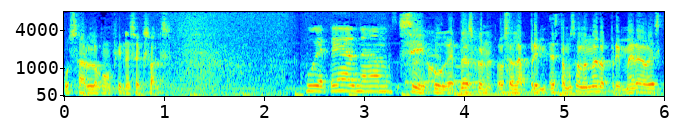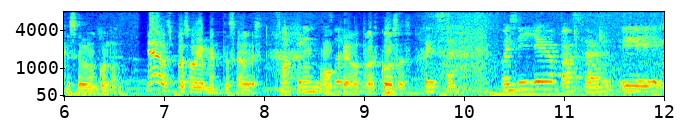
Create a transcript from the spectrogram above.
usarlo con fines sexuales. Jugueteas nada más. Sí, juguetes con... O sea, la estamos hablando de la primera vez que se ve un condón. Ya después, obviamente, ¿sabes? Aprendes Como que algo. otras cosas. Exacto. Pues sí llega a pasar. Eh,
